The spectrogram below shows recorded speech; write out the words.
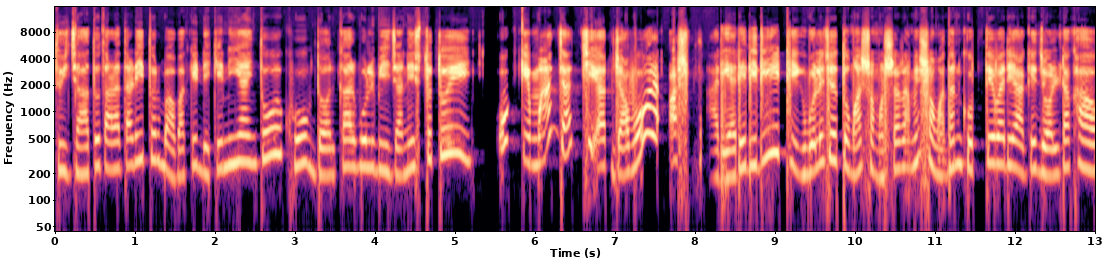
তুই যা তো তাড়াতাড়ি তোর বাবাকে ডেকে নিয়ে আয় তো খুব দরকার বলবি জানিস তো তুই। ওকে, মা, যাচ্ছি, আর যাব, আর আসব। আরে আরে, দিদি, ঠিক বলেছ, তোমার সমস্যার আমি সমাধান করতে পারি, আগে জলটা খাও।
